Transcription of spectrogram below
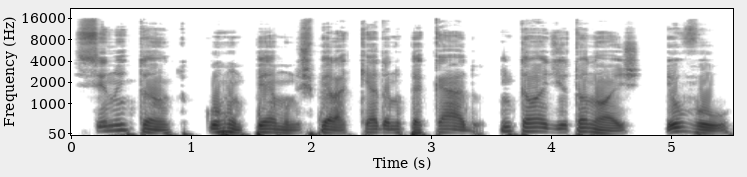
Se, no entanto, corrompemos-nos pela queda no pecado, então é dito a nós: Eu vou.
